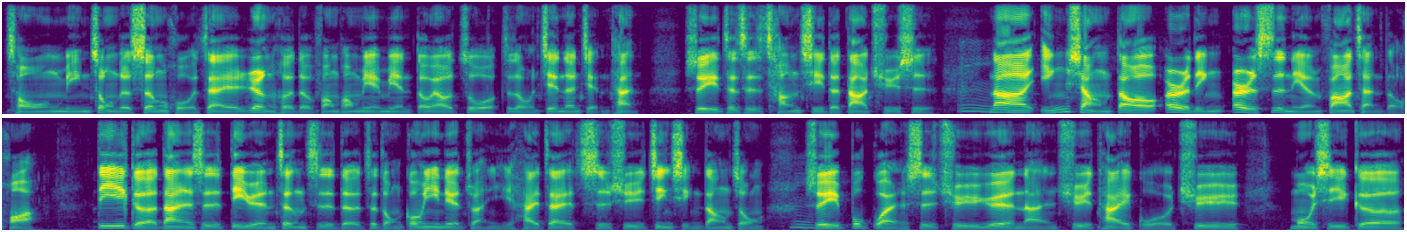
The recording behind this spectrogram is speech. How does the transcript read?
从民众的生活，在任何的方方面面都要做这种节能减碳，所以这是长期的大趋势。嗯，那影响到二零二四年发展的话，第一个当然是地缘政治的这种供应链转移还在持续进行当中，所以不管是去越南、去泰国、去墨西哥、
